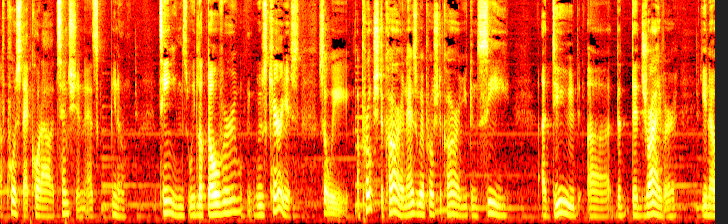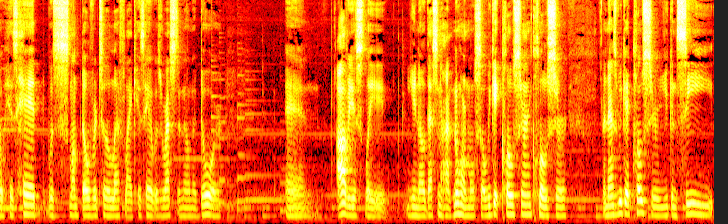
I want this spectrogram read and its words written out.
of course that caught our attention as, you know, teens. We looked over, we was curious so we approached the car, and as we approached the car, you can see a dude, uh, the the driver. You know, his head was slumped over to the left, like his head was resting on the door, and obviously, you know that's not normal. So we get closer and closer, and as we get closer, you can see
